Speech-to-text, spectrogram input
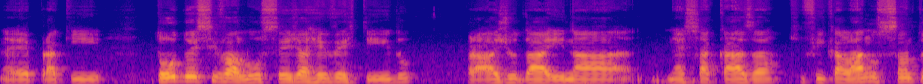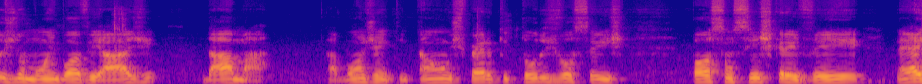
né, para que todo esse valor seja revertido para ajudar aí na, nessa casa que fica lá no Santos Dumont, em Boa Viagem, da Amar. Tá bom, gente? Então, espero que todos vocês possam se inscrever. Né?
